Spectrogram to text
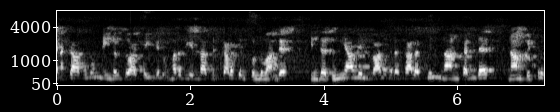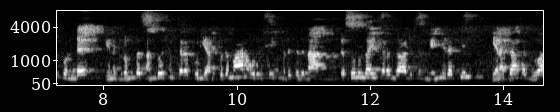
எனக்காகவும் நீங்கள் துவா செய்யுங்கள். உமரது எல்லா பிற்காலத்தில் சொல்லுவாங்க இந்த துன்யாவில் வாழுகிற காலத்தில் நான் கண்ட நான் பெற்றுக்கொண்ட எனக்கு ரொம்ப சந்தோஷம் தரக்கூடிய அற்புதமான ஒரு விஷயம் இருக்குதுன்னா ரசூலுல்லாய் சரந்தாலிசனம் என்னிடத்தில் எனக்காக துவா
